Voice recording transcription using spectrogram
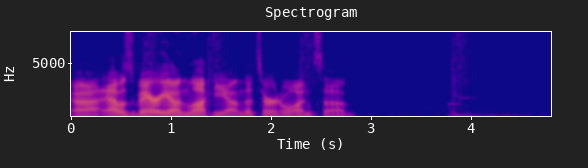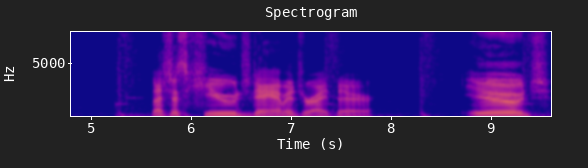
Uh, that was very unlucky on the turn one sub. That's just huge damage right there. Huge.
